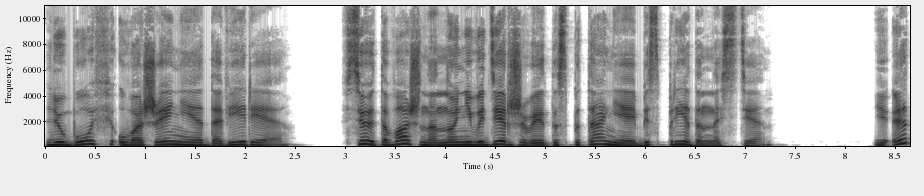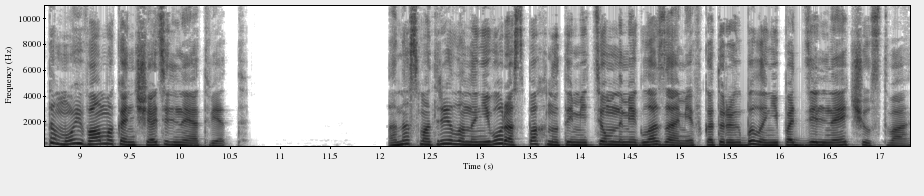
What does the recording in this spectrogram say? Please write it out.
любовь, уважение, доверие – все это важно, но не выдерживает испытания без преданности. И это мой вам окончательный ответ – она смотрела на него распахнутыми темными глазами, в которых было неподдельное чувство.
